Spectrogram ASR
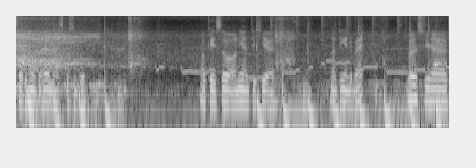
so I don't know where am I supposed to go okay so only until here nothing in the back first we have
